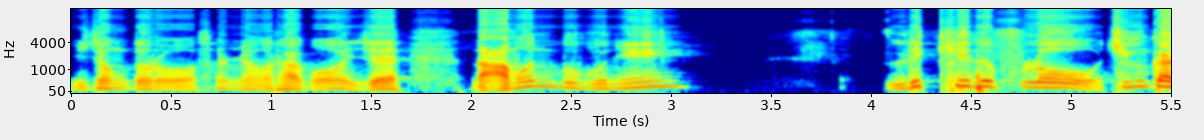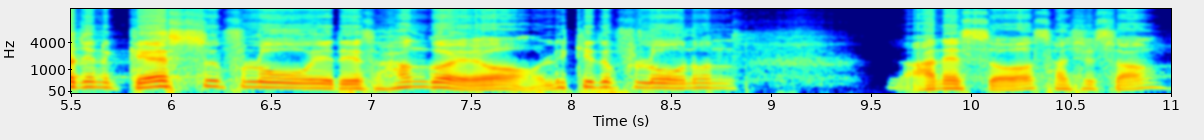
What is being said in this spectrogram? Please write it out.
이 정도로 설명을 하고 이제 남은 부분이 리퀴드 플로우 지금까지는 가스 플로우에 대해서 한 거예요. 리퀴드 플로우는 안 했어 사실상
